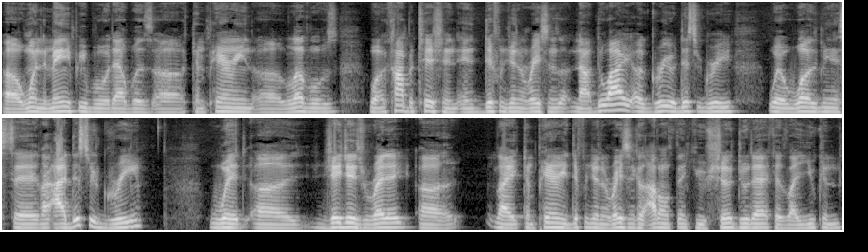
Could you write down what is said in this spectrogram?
uh, one of the main people that was uh, comparing uh, levels, well, competition in different generations. Now, do I agree or disagree with what was being said? Like, I disagree with uh, JJ's Redick uh, like comparing different generations because I don't think you should do that because like you can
